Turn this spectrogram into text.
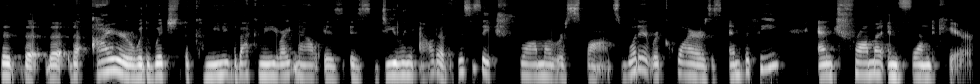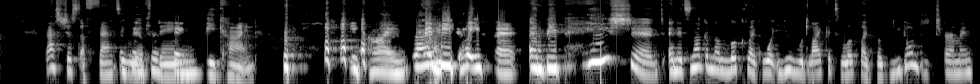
the, the the the ire with which the community, the black community right now is is dealing out of. This is a trauma response. What it requires is empathy and trauma informed care. That's just a fancy That's way of saying be kind. be kind right? and be patient and be patient and it's not going to look like what you would like it to look like but you don't determine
